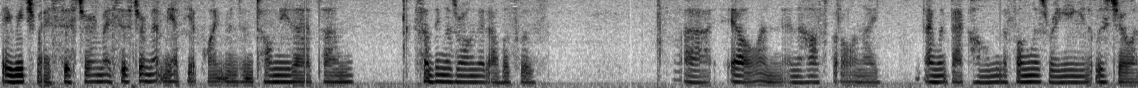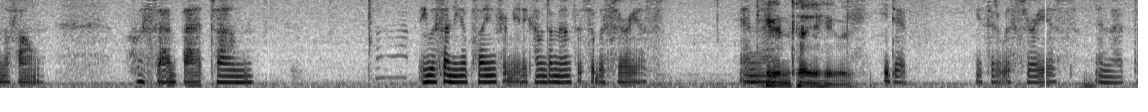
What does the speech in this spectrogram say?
They reached my sister, and my sister met me at the appointment and told me that um, something was wrong. That Elvis was uh, ill and in the hospital, and I I went back home. The phone was ringing, and it was Joe on the phone, who said that. Um, he was sending a plane for me to come to Memphis. It was serious. And He didn't tell you he was. He did. He said it was serious and that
